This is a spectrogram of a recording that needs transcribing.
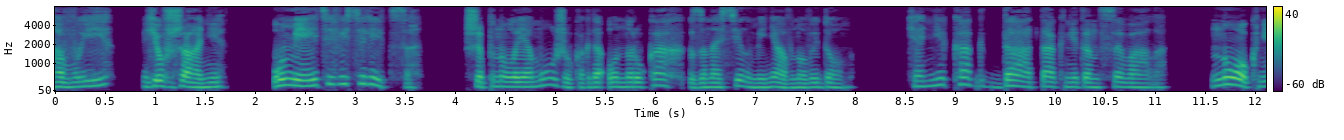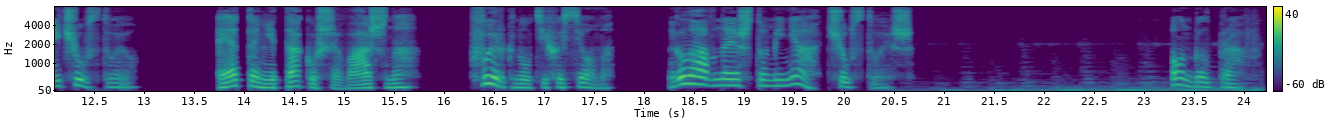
«А вы, южане, умеете веселиться?» — шепнула я мужу, когда он на руках заносил меня в новый дом. «Я никогда так не танцевала, ног не чувствую». «Это не так уж и важно», — фыркнул тихо Сёма. «Главное, что меня чувствуешь». Он был прав.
